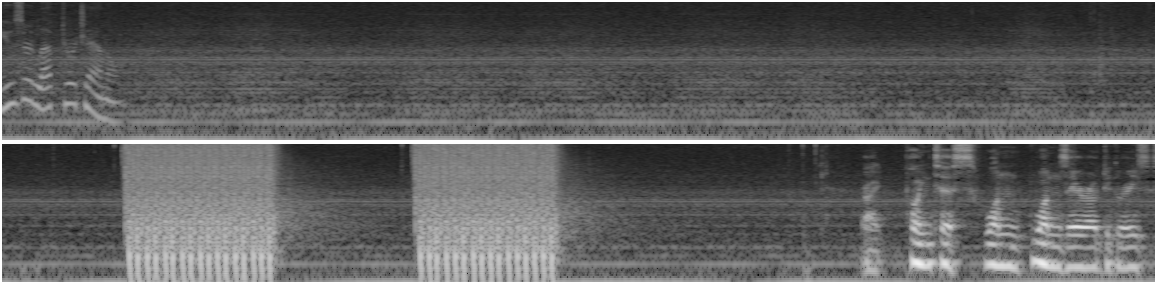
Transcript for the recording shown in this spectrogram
is- User left your channel. Right, point us one one zero degrees.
